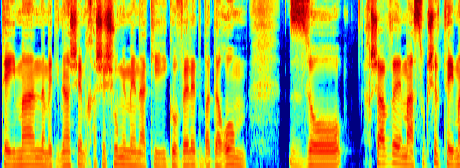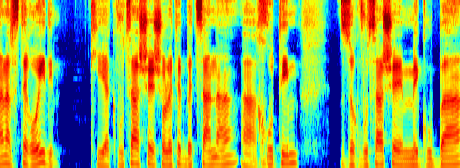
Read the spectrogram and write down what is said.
תימן, המדינה שהם חששו ממנה כי היא גובלת בדרום, זו עכשיו מהסוג של תימן על סטרואידים. כי הקבוצה ששולטת בצנעא, החות'ים, זו קבוצה שמגובה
